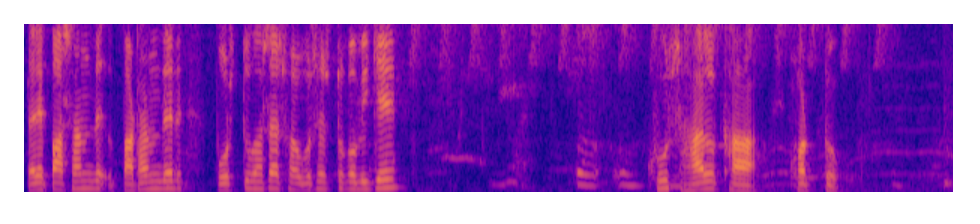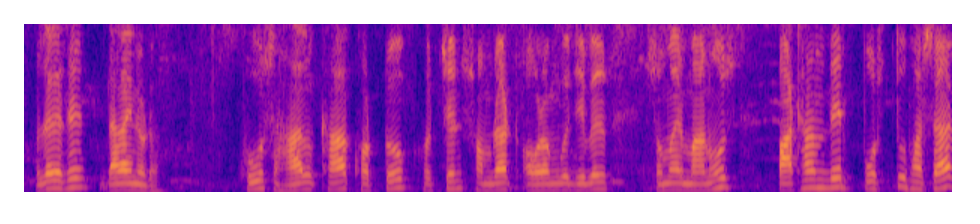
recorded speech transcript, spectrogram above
তাহলে পাঠানদের পাঠানদের পশতু ভাষার সর্বশ্রেষ্ঠ কবিকে খুশহাল খা খট্টক। বোঝা গেছে? দাগাই নোটা। খুশহাল খা খট্টক হচ্ছেন সম্রাট ঔরঙ্গজেবের সময়ের মানুষ, পাঠানদের পশতু ভাষার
